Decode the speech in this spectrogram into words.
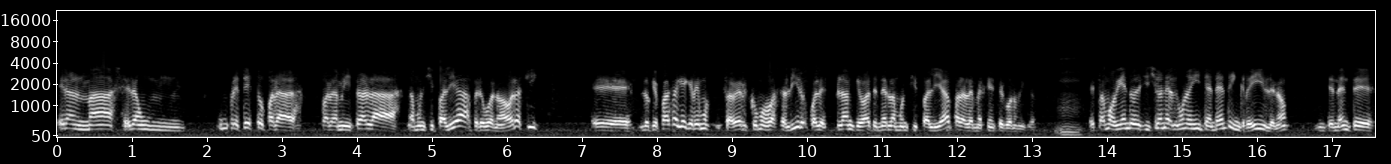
eran más, era un, un pretexto para, para administrar la, la municipalidad, pero bueno, ahora sí. Eh, lo que pasa es que queremos saber cómo va a salir o cuál es el plan que va a tener la municipalidad para la emergencia económica estamos viendo decisiones de algunos intendentes increíbles, ¿no? Intendentes,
